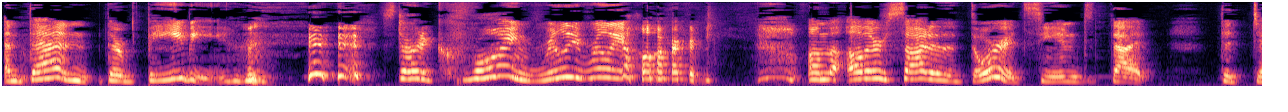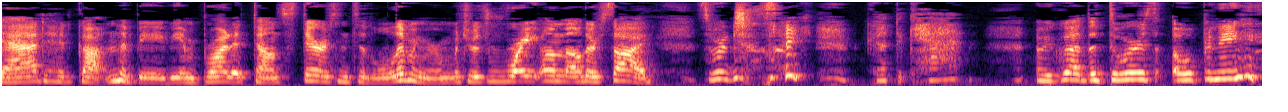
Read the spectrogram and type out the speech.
And then their baby started crying really, really hard. On the other side of the door, it seemed that the dad had gotten the baby and brought it downstairs into the living room, which was right on the other side. So we're just like, we got the cat, and we've got the doors opening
